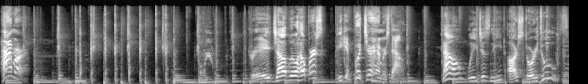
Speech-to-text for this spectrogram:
hammer! Great job, little helpers. You can put your hammers down. Now we just need our story tools.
